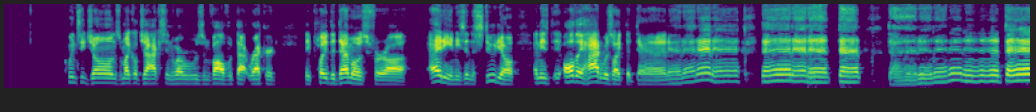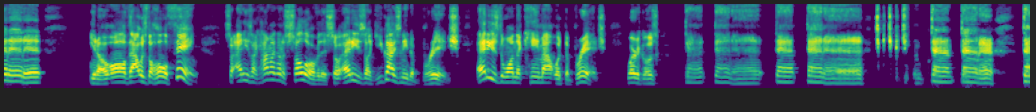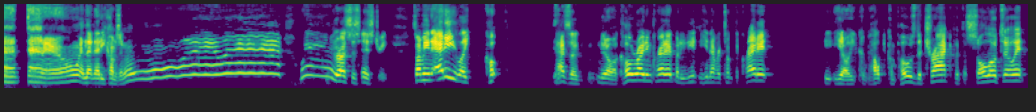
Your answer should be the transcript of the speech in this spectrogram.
Quincy Jones, Michael Jackson, whoever was involved with that record, they played the demos for uh, Eddie, and he's in the studio, and he's all they had was like the you know, all that was the whole thing. So Eddie's like, how am I going to solo over this? So Eddie's like, you guys need a bridge. Eddie's the one that came out with the bridge where it goes and then Eddie comes in. The rest is history. So I mean, Eddie like co- has a you know a co-writing credit, but he didn't. He never took the credit. He you know he helped compose the track, put the solo to it.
